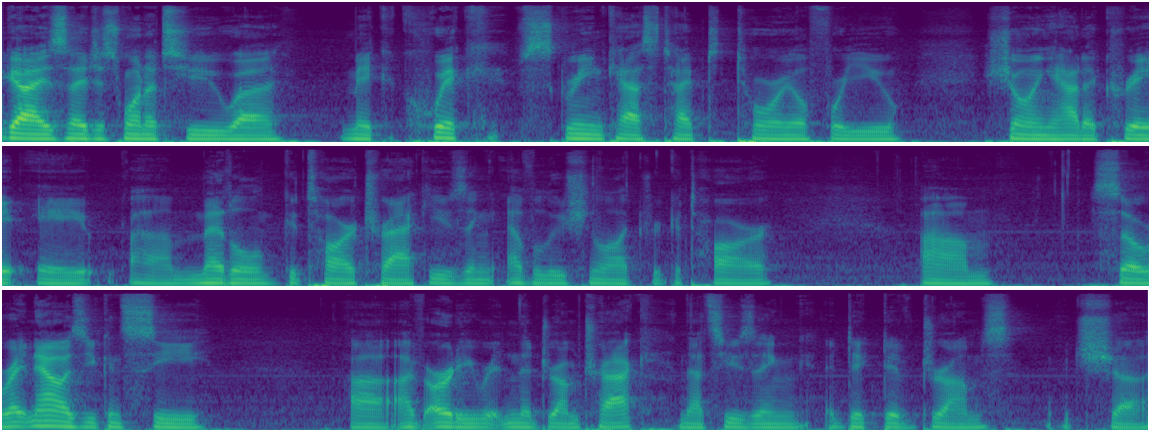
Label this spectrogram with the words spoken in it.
guys, I just wanted to uh, make a quick screencast type tutorial for you showing how to create a uh, metal guitar track using Evolution Electric Guitar. Um, so right now as you can see uh, I've already written the drum track and that's using Addictive Drums which uh,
